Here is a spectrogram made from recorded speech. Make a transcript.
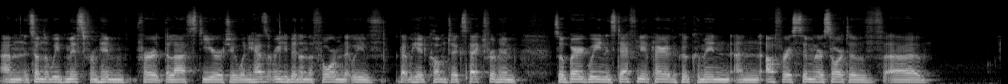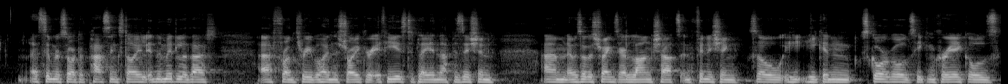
Um, it's something that we've missed from him for the last year or two when he hasn't really been on the form that we've that we had come to expect from him. So Bergwijn is definitely a player that could come in and offer a similar sort of uh, a similar sort of passing style in the middle of that uh, front three behind the striker if he is to play in that position. Um, now his other strengths are long shots and finishing. So he, he can score goals, he can create goals,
